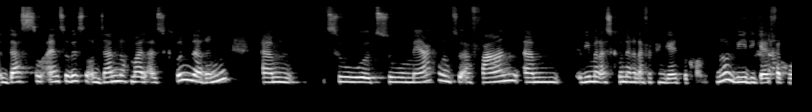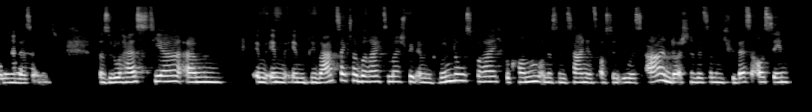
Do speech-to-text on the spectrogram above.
und das zum einen zu wissen und dann nochmal als Gründerin ähm, zu, zu merken und zu erfahren, ähm, wie man als Gründerin einfach kein Geld bekommt, ne? wie die Geldverteilungen da sind. Also du hast ja ähm, im, im, im Privatsektorbereich zum Beispiel, im Gründungsbereich bekommen, und das sind Zahlen jetzt aus den USA, in Deutschland wird es aber nicht viel besser aussehen,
